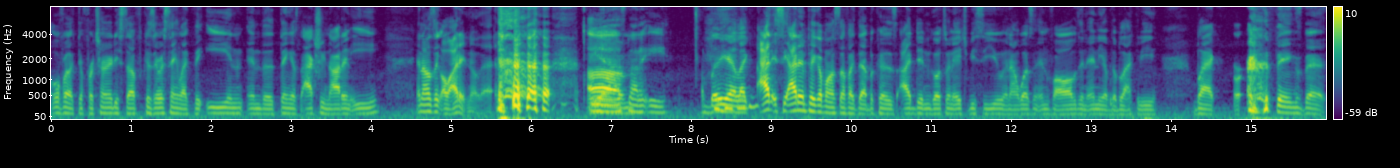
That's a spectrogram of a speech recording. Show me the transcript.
over like the fraternity stuff because they were saying like the E in, in the thing is actually not an E, and I was like, oh, I didn't know that. yeah it's Um, not an E but yeah, like I didn't see, I didn't pick up on stuff like that because I didn't go to an HBCU and I wasn't involved in any of the blackity black or things that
